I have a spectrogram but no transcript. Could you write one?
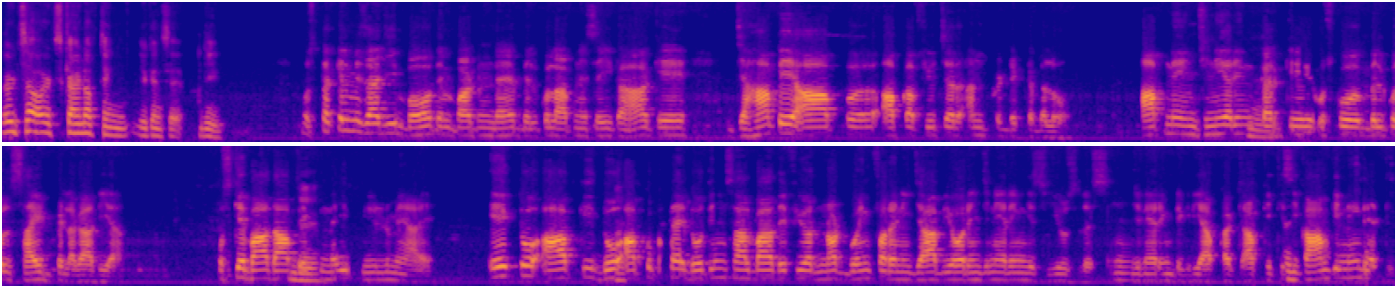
तो it's it's kind of thing you can say जी। मुस्तकिल मिजाजी बहुत इम्पोर्टेंट है। बिल्कुल आपने सही कहा कि जहाँ पे आप आपका फ्यूचर अनप्रडिक्टेबल हो। आपने इंजीनियरिंग hmm. करके उसको बिल्कुल साइड पे लगा दिया। उसके बाद आप एक नई फ़ील्ड में आए। एक तो आपकी दो हाँ। आपको पता है दो तीन साल बाद if you are not going for any job your engineering is useless engineering degree आपका आपकी किसी हाँ। काम की नहीं रहती।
